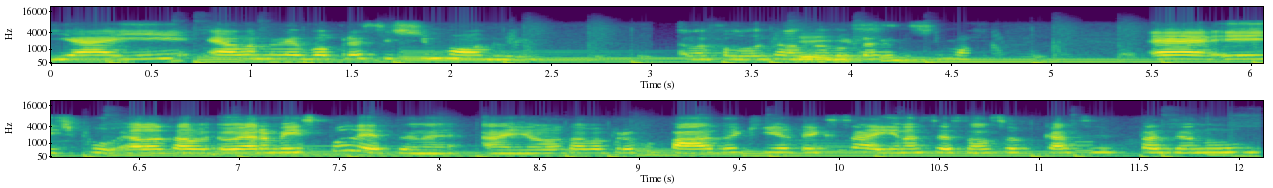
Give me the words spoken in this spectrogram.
E aí ela me levou pra assistir Mogli. Ela falou que ela Que me levou pra isso? assistir Mogli. É, e tipo, ela tava. Eu era meio espoleta, né? Aí ela tava preocupada que ia ter que sair na sessão se eu ficasse fazendo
